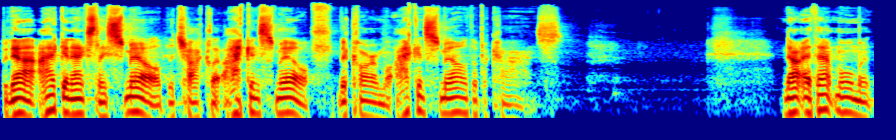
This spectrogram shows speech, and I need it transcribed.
But now I can actually smell the chocolate. I can smell the caramel. I can smell the pecans. Now, at that moment,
